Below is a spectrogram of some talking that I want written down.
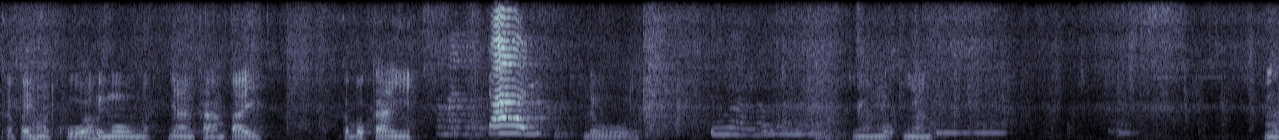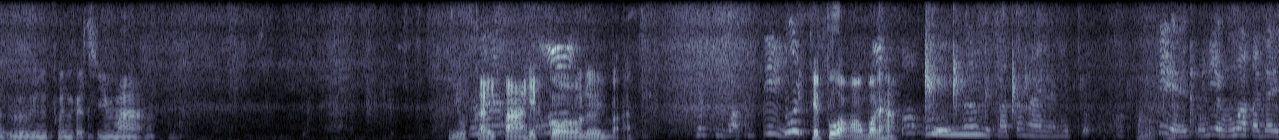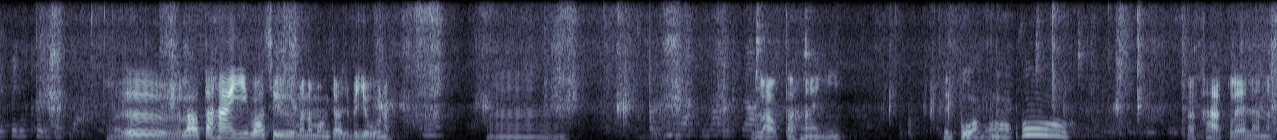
ก็ไปหอดครัวหอยโมงนะย่างขามไปกับบอกไก่ไก่โดยยังลูกยังมืออื่นเพิ่นกะสีมาอยู่ไกลป่าเฮ็ดก่อเลยบาดเฮ็ดปวกตีเฮ็ดปวกออกบ่นะฮะ กตีก็เรียกว่าก็ได้เป็นผึ่งกระจาเออ เราตาไห้บ่ชื่อมันน่ะหมองเจ้าจะไปอยู่นะอืมเราตาไห้เฮ็ดปวกออกโอ้คักๆแล้วนั่นน่ะ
